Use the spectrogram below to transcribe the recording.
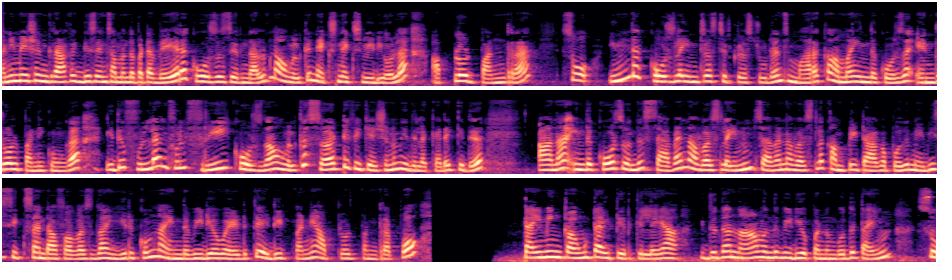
அனிமேஷன் கிராஃபிக் டிசைன் சம்மந்தப்பட்ட வேற கோர்சஸ் இருந்தாலும் நான் உங்களுக்கு நெக்ஸ்ட் நெக்ஸ்ட் வீடியோவில் அப்லோட் பண்ணுறேன் ஸோ இந்த கோர்ஸில் இன்ட்ரெஸ்ட் இருக்கிற ஸ்டூடெண்ட்ஸ் மறக்காமல் இந்த கோர்ஸை என்ரோல் பண்ணிக்கோங்க. இது full and full free course தான். உங்களுக்கு சர்டிஃபிகேஷனும் இதில் கிடைக்குது. ஆனால் இந்த கோர்ஸ் வந்து செவன் ஹவர்ஸில் இன்னும் செவன் ஹவர்ஸில் கம்ப்ளீட் ஆக போகுது. Maybe six and half hours தான் இருக்கும். நான் இந்த வீடியோவை எடுத்து எடிட் பண்ணி அப்லோட் பண்ணுறப்போ டைமிங் கவுண்ட் ஆகிட்டு இருக்கு இல்லையா? இதுதான் நான் வந்து வீடியோ பண்ணும்போது டைம் ஸோ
